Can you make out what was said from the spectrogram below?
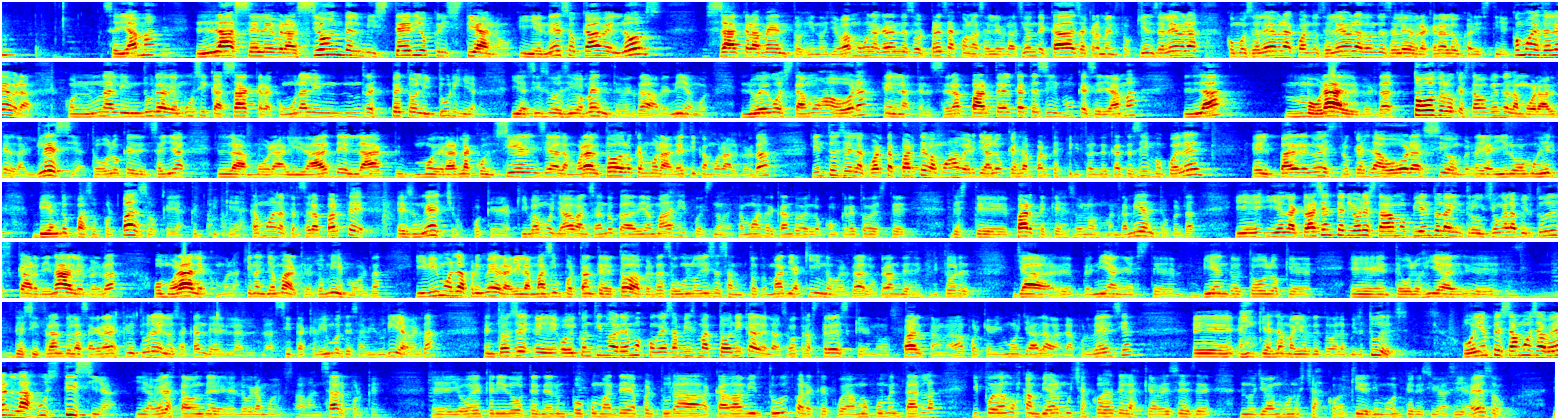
Se llama la celebración del misterio cristiano. Y en eso caben los sacramentos. Y nos llevamos unas grandes sorpresas con la celebración de cada sacramento. ¿Quién celebra? ¿Cómo celebra? ¿Cuándo celebra? ¿Dónde celebra? Que era la Eucaristía. ¿Y cómo se celebra? Con una lindura de música sacra, con un respeto a liturgia y así sucesivamente, ¿verdad? Veníamos. Luego estamos ahora en la tercera parte del catecismo que se llama la moral, ¿verdad? Todo lo que estamos viendo es la moral de la iglesia, todo lo que enseña la moralidad de la moderar la conciencia, la moral, todo lo que es moral, ética moral, ¿verdad? Y entonces en la cuarta parte vamos a ver ya lo que es la parte espiritual del catecismo. ¿Cuál es? el Padre Nuestro, que es la oración, ¿verdad? Y allí lo vamos a ir viendo paso por paso, que ya, que ya estamos en la tercera parte, es un hecho, porque aquí vamos ya avanzando cada día más y pues nos estamos acercando de lo concreto de este, de este parte, que son los mandamientos, ¿verdad? Y, y en la clase anterior estábamos viendo la introducción a las virtudes cardinales, ¿verdad? O morales, como las quieran llamar, que es lo mismo, ¿verdad? Y vimos la primera y la más importante de todas, ¿verdad? Según lo dice Santo Tomás de Aquino, ¿verdad? Los grandes escritores ya eh, venían este, viendo todo lo que eh, en teología, eh, descifrando la Sagrada Escritura y lo sacan de la, cita que vimos de sabiduría, ¿verdad? Entonces, hoy continuaremos con esa misma tónica de las otras tres que nos faltan, ¿verdad? Porque vimos ya la, la prudencia, que es la mayor de todas las virtudes. Hoy empezamos a ver la justicia y a ver hasta dónde logramos avanzar, porque eh, yo he querido tener un poco más de apertura a cada virtud para que podamos fomentarla y podamos cambiar muchas cosas de las que a veces eh, nos llevamos unos chascos aquí y decimos, pero si yo hacía eso.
